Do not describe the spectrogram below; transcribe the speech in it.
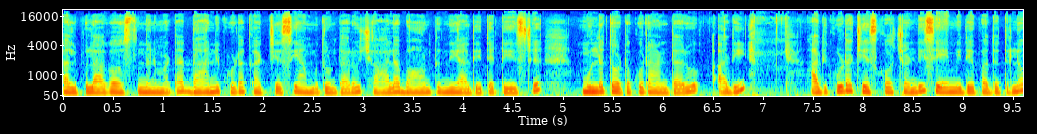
కలుపులాగా వస్తుందనమాట దాన్ని కూడా కట్ చేసి అమ్ముతుంటారు. చాలా బాగుంటుంది. అదైతే టేస్ట్ ముళ్ళ తోటకూర అంటారు అది. అది కూడా చేసుకోవచ్చండి. సేమ్ ఇదే పద్ధతిలో.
